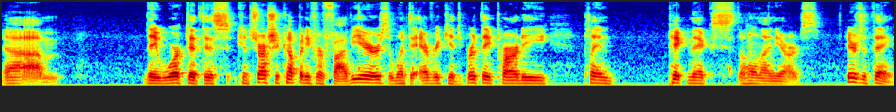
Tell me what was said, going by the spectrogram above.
Um, they worked at this construction company for five years, went to every kid's birthday party, planned picnics, the whole nine yards. Here's the thing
